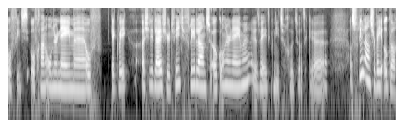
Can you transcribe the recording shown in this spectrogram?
of iets of gaan ondernemen of kijk, weet, als je dit luistert, vind je freelance ook ondernemen? Dat weet ik niet zo goed. Wat ik, uh, als freelancer ben je ook wel,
